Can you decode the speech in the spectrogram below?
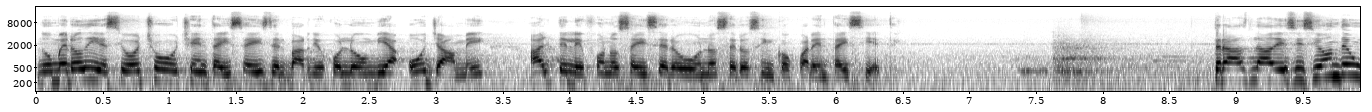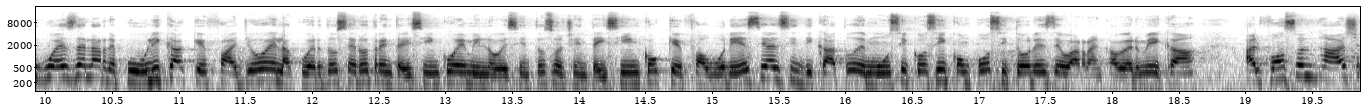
número 1886 del barrio Colombia o llame al teléfono 601-0547. Tras la decisión de un juez de la República que falló el Acuerdo 035 de 1985 que favorece al Sindicato de Músicos y Compositores de Barranca Bermeja, Alfonso Hash,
